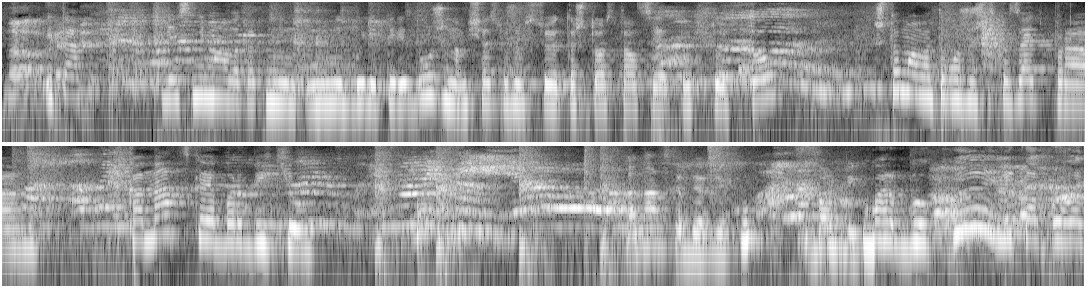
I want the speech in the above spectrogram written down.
Итак, я снимала, как мы, мы были перед ужином. Сейчас уже все это, что остался, я пустой стол. Что, мама, ты можешь сказать про канадское барбекю? Канадское барбекю. Барбекю. Барбекю или как у вас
